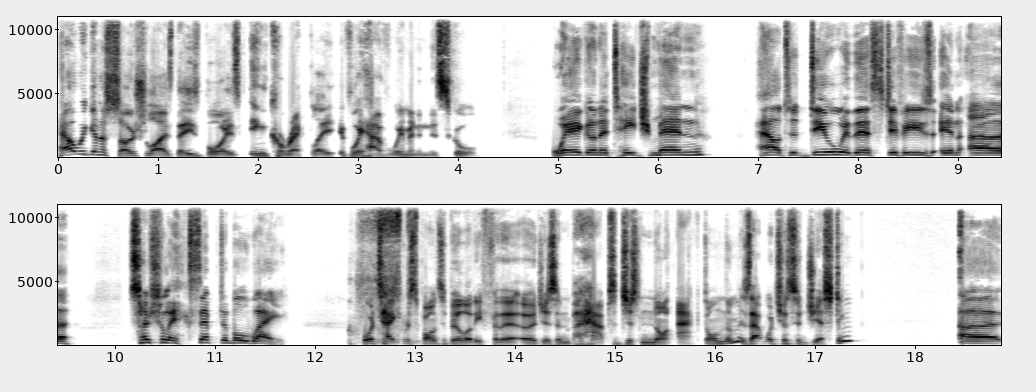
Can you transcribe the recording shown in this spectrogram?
How are we going to socialize these boys incorrectly if we have women in this school? We're going to teach men how to deal with their stiffies in a socially acceptable way. Or take responsibility for their urges and perhaps just not act on them. Is that what you're suggesting? Uh,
